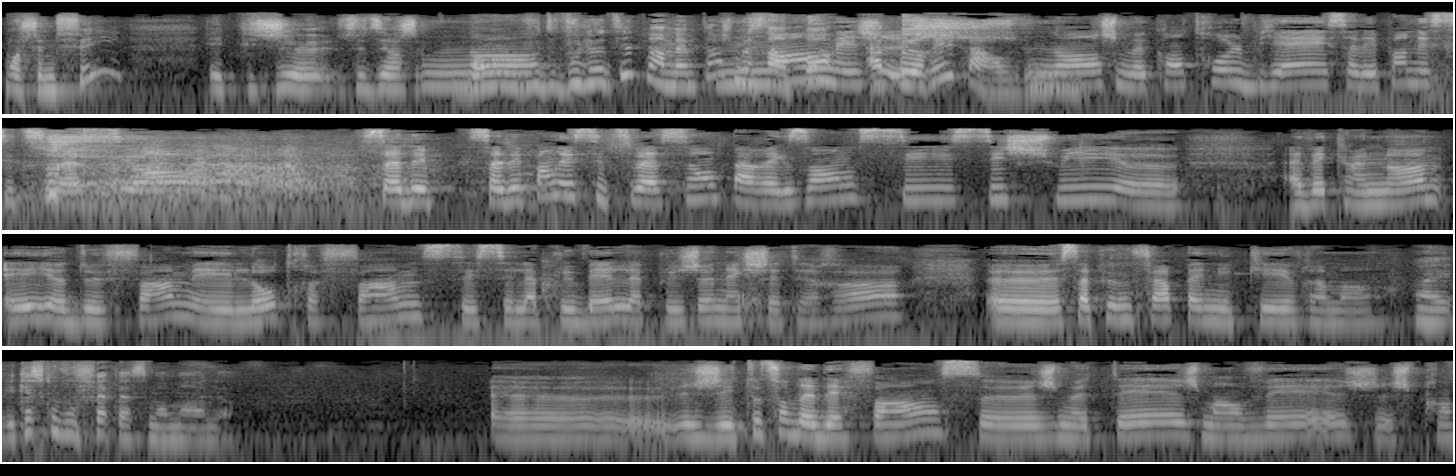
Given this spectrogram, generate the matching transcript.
Moi, je suis une fille. Et puis, je, je veux dire, je- bon, vous, vous le dites, mais en même temps, je me sens pas mais je- apeurée par vous. Non, je me contrôle bien. Ça dépend des situations. ça, dé- ça dépend des situations. Par exemple, si, si je suis euh, avec un homme et il y a deux femmes et l'autre femme, c'est c'est la plus belle, la plus jeune, etc., euh, ça peut me faire paniquer vraiment. Ouais. Et qu'est-ce que vous faites à ce moment-là? Euh, j'ai toutes sortes de défenses. Euh, je me tais, je m'en vais, je, prends,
